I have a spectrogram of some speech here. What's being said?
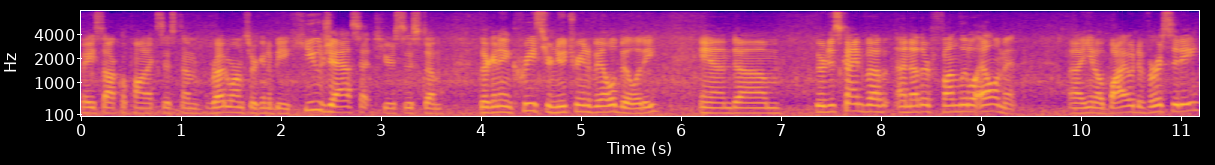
based aquaponic system, redworms are going to be a huge asset to your system. They're going to increase your nutrient availability and um, they're just kind of a, another fun little element. Uh, you know, biodiversity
